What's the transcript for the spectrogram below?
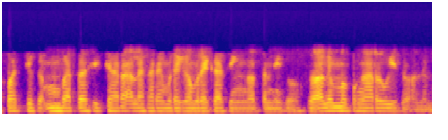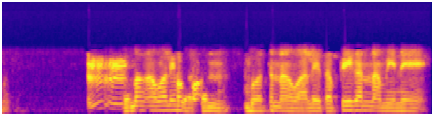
apa juga membatasi jarak lah karena mereka-mereka sing ngoten niku. Soalnya mempengaruhi soalnya. Memang awalnya mboten mboten awalnya, tapi kan namine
